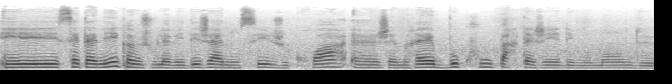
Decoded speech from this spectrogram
Et cette année, comme je vous l'avais déjà annoncé, je crois, euh, j'aimerais beaucoup partager des moments de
